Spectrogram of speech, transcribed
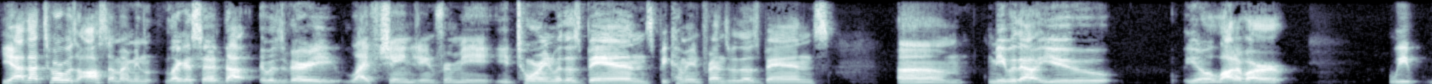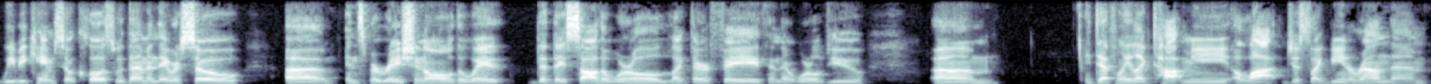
Yeah, that tour was awesome. I mean, like I said, that it was very life changing for me. You touring with those bands, becoming friends with those bands. Um, me without you, you know, a lot of our we we became so close with them, and they were so uh, inspirational the way that they saw the world, like their faith and their worldview. Um, it definitely like taught me a lot, just like being around them.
